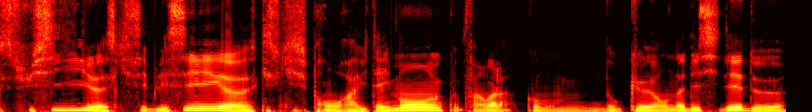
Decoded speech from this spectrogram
suicide, est-ce qu'il s'est blessé, euh, qu'est-ce qui se prend au ravitaillement, enfin voilà. donc euh, on a décidé de,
